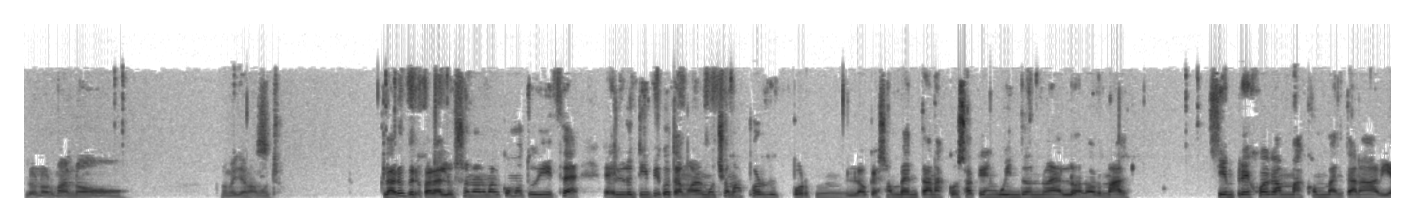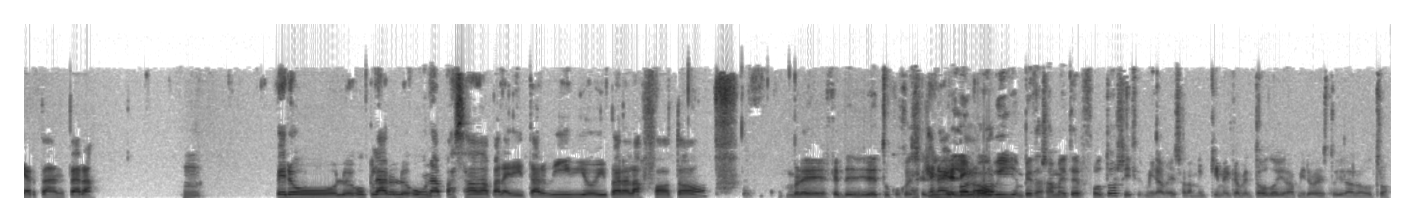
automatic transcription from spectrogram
lo normal no, no me llama mucho. Claro, pero para el uso normal, como tú dices, es lo típico, te mueves mucho más por, por lo que son ventanas, cosa que en Windows no es lo normal. Siempre juegan más con ventanas abiertas enteras. Mm. Pero luego, claro, luego una pasada para editar vídeo y para las fotos. Hombre, es que te diré, tú coges el, el iMovie, empiezas a meter fotos y dices, mira, ves, ahora aquí me cabe todo y ahora miro esto y ahora lo otro.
